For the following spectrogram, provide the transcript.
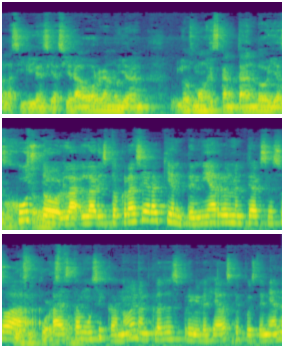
las iglesias y era órgano y eran los monjes cantando y Justo, la, aristocracia era quien tenía realmente acceso a, esta música, ¿no? Eran clases privilegiadas que pues tenían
